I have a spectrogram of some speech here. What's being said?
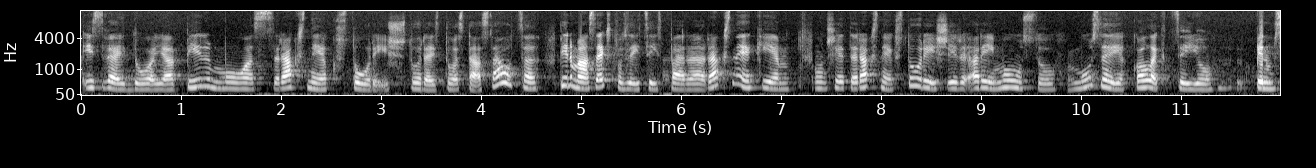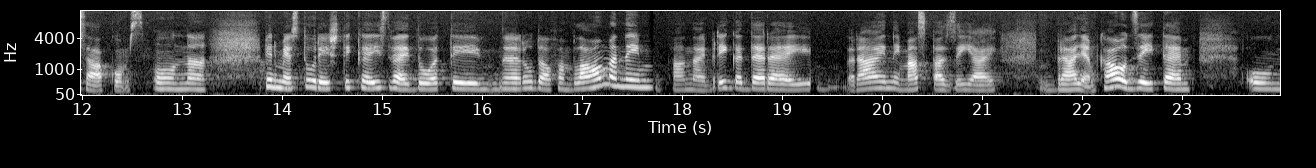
izveidoja pirmos rakstnieku stūrīšus, toreiz tos tā sauca. Pirmās ekspozīcijas par rakstniekiem, un šie rakstnieku stūrīši ir arī mūsu muzeja kolekciju pirmsākums. Un, Pirmie stūrīši tika izveidoti Rudolfam Blaumanim, Annai Brigaderei, Rainim, Aspazijai, brāļiem Kaudzītēm. Un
